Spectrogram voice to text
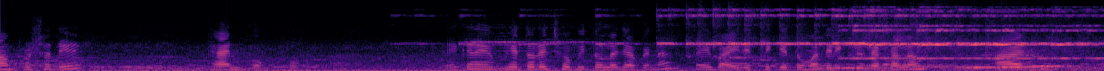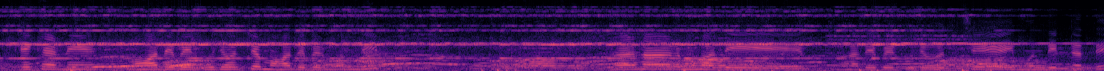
রামপ্রসাদের ধ্যান কক্ষ এখানে ভেতরে ছবি তোলা যাবে না, তাই বাইরে থেকে তোমাদের একটু দেখালাম। আর এখানে মহাদেবের পুজো হচ্ছে, মহাদেবের মন্দির। হর হর মহাদেব, মহাদেবের পুজো হচ্ছে এই মন্দিরটাতে।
